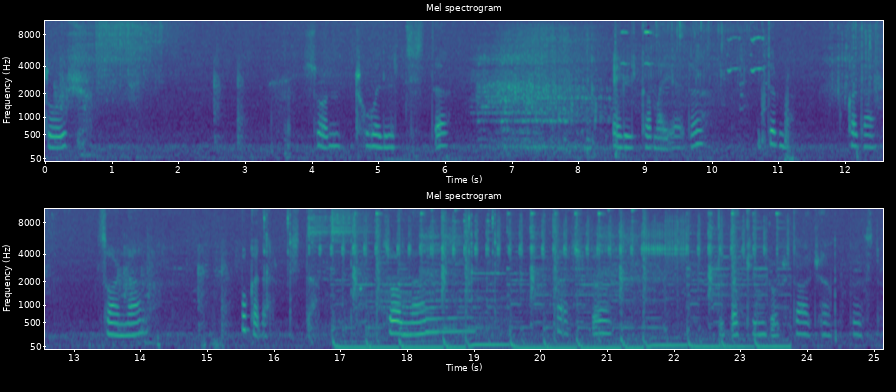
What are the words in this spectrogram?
duş, sonra tuvalet işte, el yıkama yeri, bitti mi? Bu kadar. Sonra bu kadar işte. Sonra başka bir bakayım göstereceğim. Göster.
